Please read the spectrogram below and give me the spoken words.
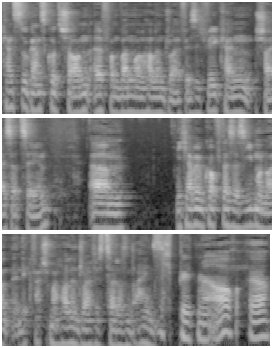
kannst du ganz kurz schauen, äh, von wann Mulholland Drive ist? Ich will keinen Scheiß erzählen. Ähm, ich habe im Kopf, dass er 97. Ne, Quatsch, Mulholland Drive ist 2001. Ich bild mir auch, ja.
